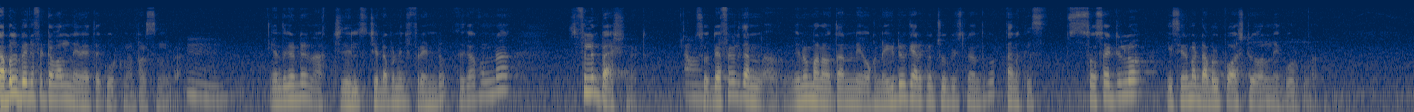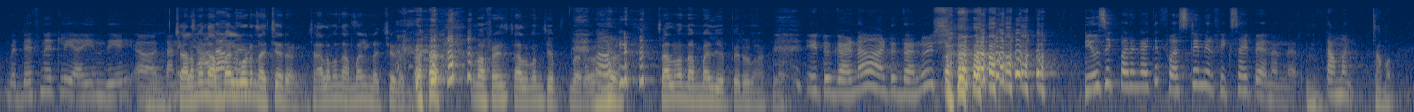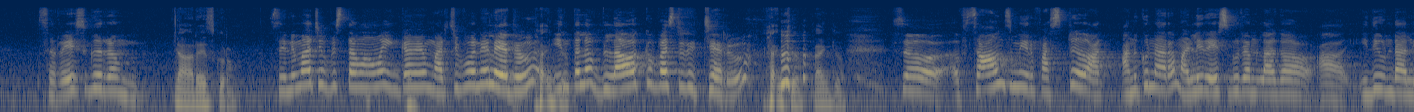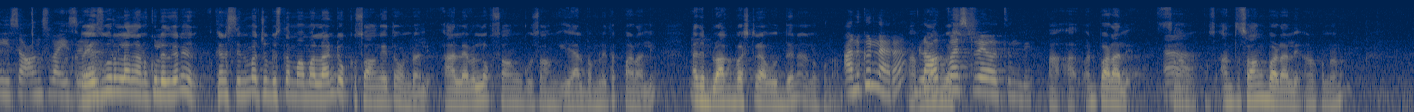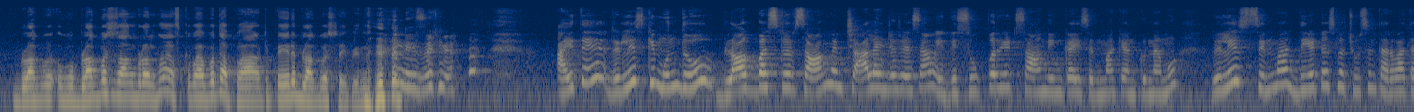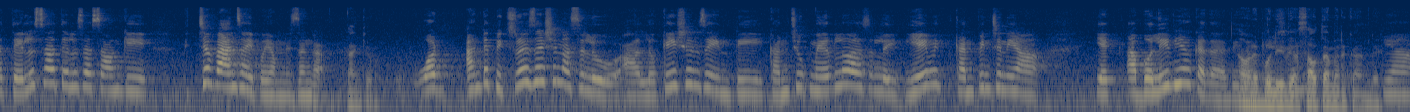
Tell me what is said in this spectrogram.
డబుల్ బెనిఫిట్ అవ్వాలని నేనైతే కోరుకున్నాను పర్సనల్గా. ఎందుకంటే నాకు తెలిసి చిన్నప్పటి నుంచి ఫ్రెండ్ అది కాకుండా ఫిలిం ప్యాషనెట్. సో డెఫినెట్లీ తను నేను మనం తనని ఒక నెగిటివ్ క్యారెక్టర్ చూపించినందుకు తనకి సొసైటీలో ఈ సినిమా డబుల్ పాజిటివ్ అవ్వాలని నేను కోరుకున్నాను. డెఫినెట్లీ అయింది. తనకి చాలా మంది అమ్మాయిలు కూడా నచ్చారు చాలా మంది అమ్మాయిలు నచ్చాడు మా ఫ్రెండ్స్ చాలా మంది చెప్తున్నారు. చాలా మంది అమ్మాయిలు చెప్పారు నాకు. ఇటు గణ అటు ధనుష్. మ్యూజిక్ పరంగా అయితే ఫస్ట్ టైం మీరు fix అయిపోయానన్నారు. Thaman. Thaman. So race Gurram. Race Gurram cinema చూపిస్తామా ఇంకా మేము మర్చిపోనే లేదు. ఇంతలో బ్లాక్ బస్టర్ ఇచ్చారు. సో సాంగ్స్ మీరు ఫస్ట్ అనుకున్నారా? మళ్ళీ రేస్ గుర్రం లాగా ఇది ఉండాలి సాంగ్స్ వైజ్ రేస్ గురం లాగా అనుకోలేదు కానీ కానీ సినిమా చూపిస్తాం మామ లాంటి ఒక సాంగ్ అయితే ఉండాలి. ఆ లెవెల్లో ఒక సాంగ్ సాంగ్ ఈ ఆల్బమ్లో అయితే పాడాలి. అది బ్లాక్ బస్టర్ అవుద్దని అనుకున్నాను. అనుకున్నారా? బ్లాక్ బస్టరే అవుతుంది. అని పాడాలి. అంత సాంగ్ పాడాలి అనుకున్నాను. బ్లాక్ ఒక బ్లాక్ బస్టర్ సాంగ్ పాడాలనుకున్నా కాకపోతే ఆ పాట పేరే బ్లాక్ బస్టర్ అయిపోయింది. నిజంగా. అయితే రిలీజ్కి ముందు బ్లాక్ బస్టర్ సాంగ్ మేము చాలా ఎంజాయ్ చేసాం. ఇది సూపర్ హిట్ సాంగ్ ఇంకా ఈ సినిమాకి అనుకున్నాము. రిలీజ్ సినిమా థియేటర్స్లో చూసిన తర్వాత తెలుసా తెలుసా సాంగ్కి పిచ్చ ఫ్యాన్స్ అయిపోయాం నిజంగా. థ్యాంక్ యూ వాట్ అంటే పిక్చరైజేషన్ అసలు ఆ లొకేషన్స్ ఏంటి కనుచూపు మేరలో అసలు ఏమి కనిపించని ఆ బొలీవియా కదా అది బొలీవియా సౌత్ అమెరికా అండి. యా.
